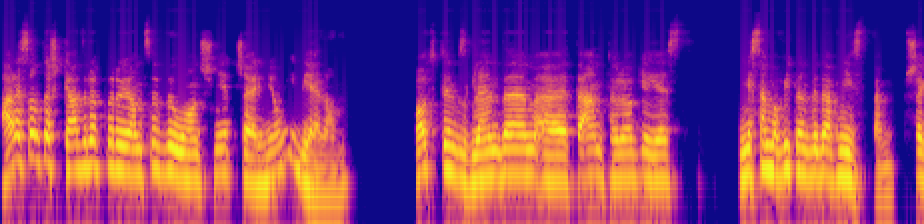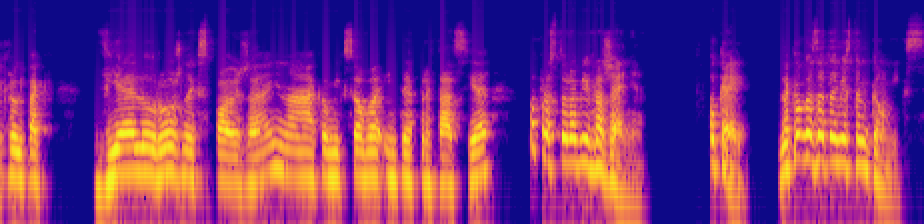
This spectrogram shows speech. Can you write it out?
ale są też kadry operujące wyłącznie czernią i bielą. Pod tym względem e, ta antologia jest niesamowitym wydawnictwem. Przekrój tak wielu różnych spojrzeń na komiksowe interpretacje po prostu robi wrażenie. Okej, dla kogo zatem jest ten komiks?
